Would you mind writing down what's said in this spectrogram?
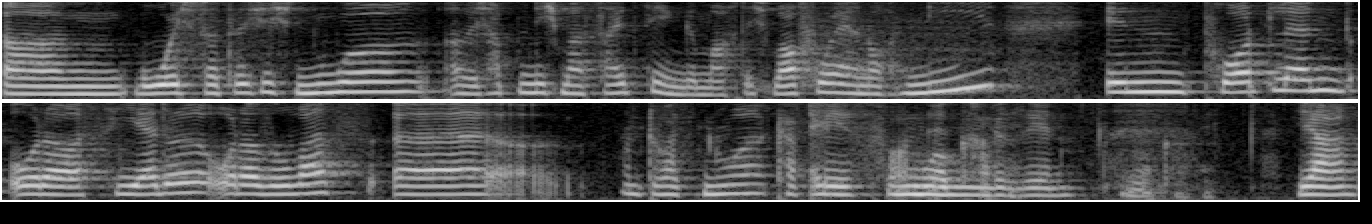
ähm, wo ich tatsächlich nur, also ich habe nicht mal Sightseeing gemacht. Ich war vorher noch nie in Portland oder Seattle oder sowas. Äh, und du hast nur Cafés von nur Kaffee. gesehen? Nur Kaffee. Ja,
